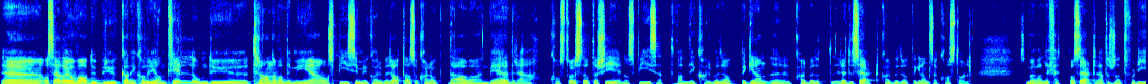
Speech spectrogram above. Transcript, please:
Uh, og så er det jo hva du bruker de kaloriene til. Om du trener veldig mye og spiser mye karbohydrater, så kan nok det være en bedre kostholdsstrategi enn å spise et veldig karbohydratbegren, redusert karbohydratredusert, karbohydratbegrensa kosthold, som er veldig fettbasert, rett og slett fordi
